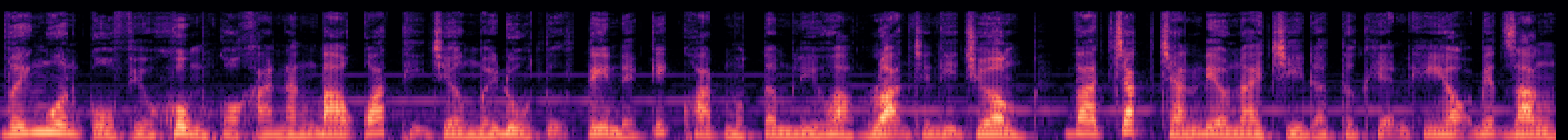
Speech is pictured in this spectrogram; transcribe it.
với nguồn cổ phiếu khủng có khả năng bao quát thị trường mới đủ tự tin để kích hoạt một tâm lý hoảng loạn trên thị trường và chắc chắn điều này chỉ được thực hiện khi họ biết rằng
